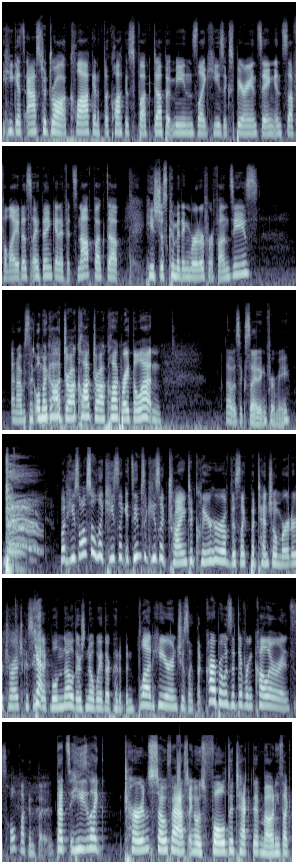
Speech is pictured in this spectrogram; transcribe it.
he gets asked to draw a clock, and if the clock is fucked up, it means like he's experiencing encephalitis, I think. And if it's not fucked up, he's just committing murder for funsies. And I was like, oh my god, draw a clock, draw a clock, write the Latin. That was exciting for me. But he's also like he's like it seems like he's like trying to clear her of this like potential murder charge because he's Yeah. like, well, no, there's no way there could have been blood here, and she's like, the carpet was a different color, and it's this whole fucking thing. That's he like turns so fast and goes full detective mode. He's like,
